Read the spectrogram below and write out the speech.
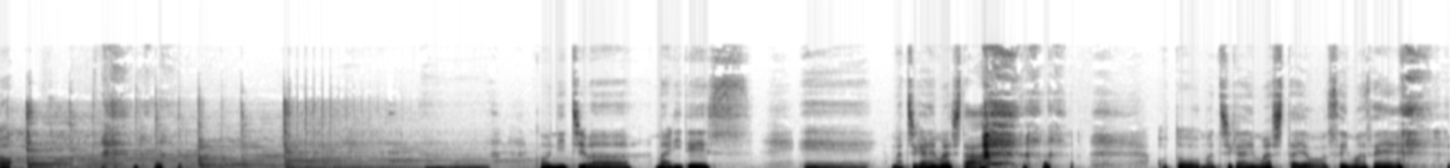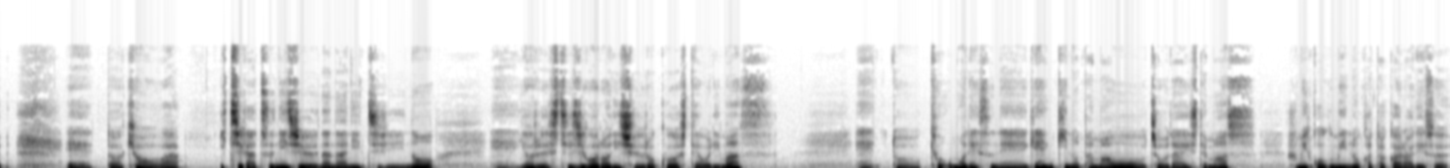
あ。こんにちは。マリです。えー、間違えました。音を間違えましたよ。すいません。えっと今日は1月27日の、えー、夜7時頃に収録をしております。えっと今日もですね元気の玉を頂戴してますふみこ組の方からです。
